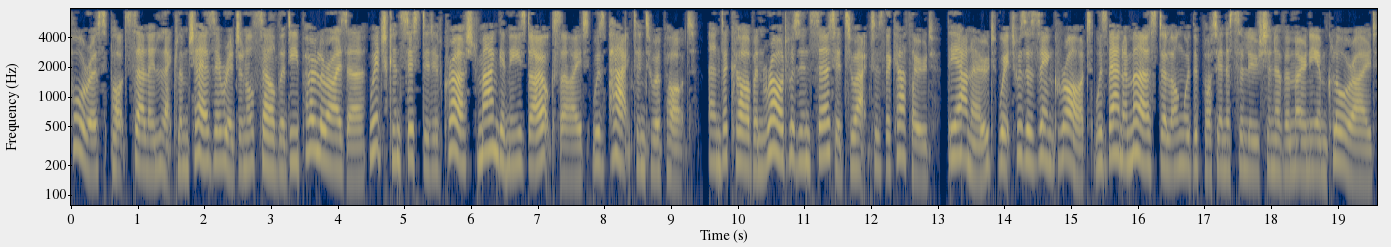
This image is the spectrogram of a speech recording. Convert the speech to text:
Porous pot cell in Leclanché's original cell the depolarizer, which consisted of crushed manganese dioxide, was packed into a pot and a carbon rod was inserted to act as the cathode. The anode, which was a zinc rod, was then immersed along with the pot in a solution of ammonium chloride.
